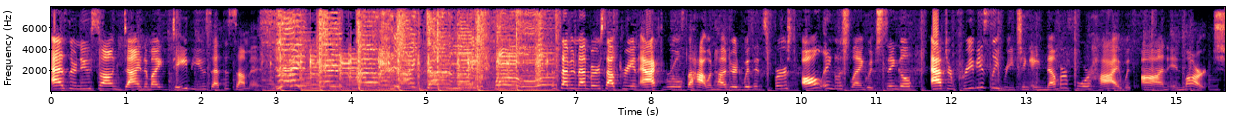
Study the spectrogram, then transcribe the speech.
as their new song Dynamite debuts at the summit. Seven member South Korean act rules the Hot 100 with its first all English language single after previously reaching a number four high with On in March.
